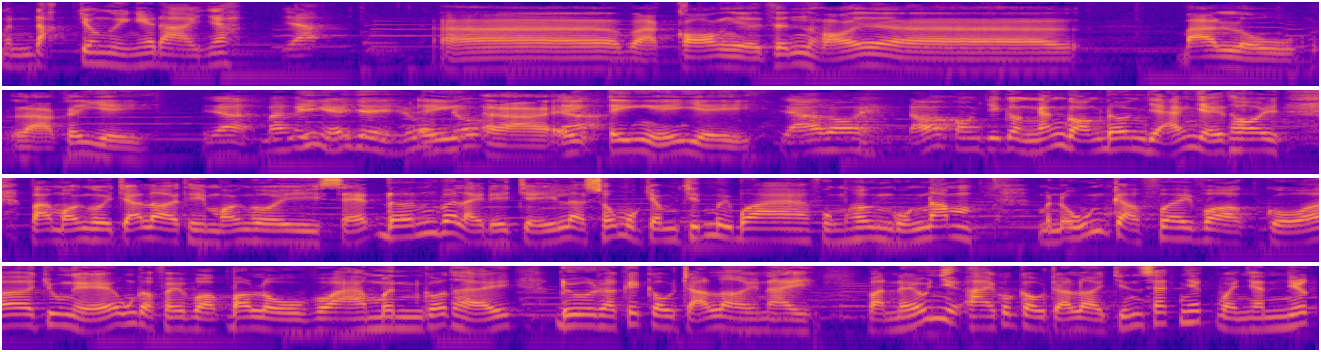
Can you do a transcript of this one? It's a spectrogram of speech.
mình đặt cho người nghe đài nha. Dạ. à, bà con giờ tính hỏi à, ba lù là cái gì Dạ, mang ý nghĩa gì? Đúng ý không chú? à, ý, dạ. ý nghĩa gì? Dạ rồi, đó con chỉ cần ngắn gọn đơn giản vậy thôi. Và mọi người trả lời thì mọi người sẽ đến với lại địa chỉ là số 193 Phùng Hưng, quận 5 Mình uống cà phê vợt của chú Nghĩa, uống cà phê vợt bao lù Và mình có thể đưa ra cái câu trả lời này. Và nếu như ai có câu trả lời chính xác nhất và nhanh nhất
